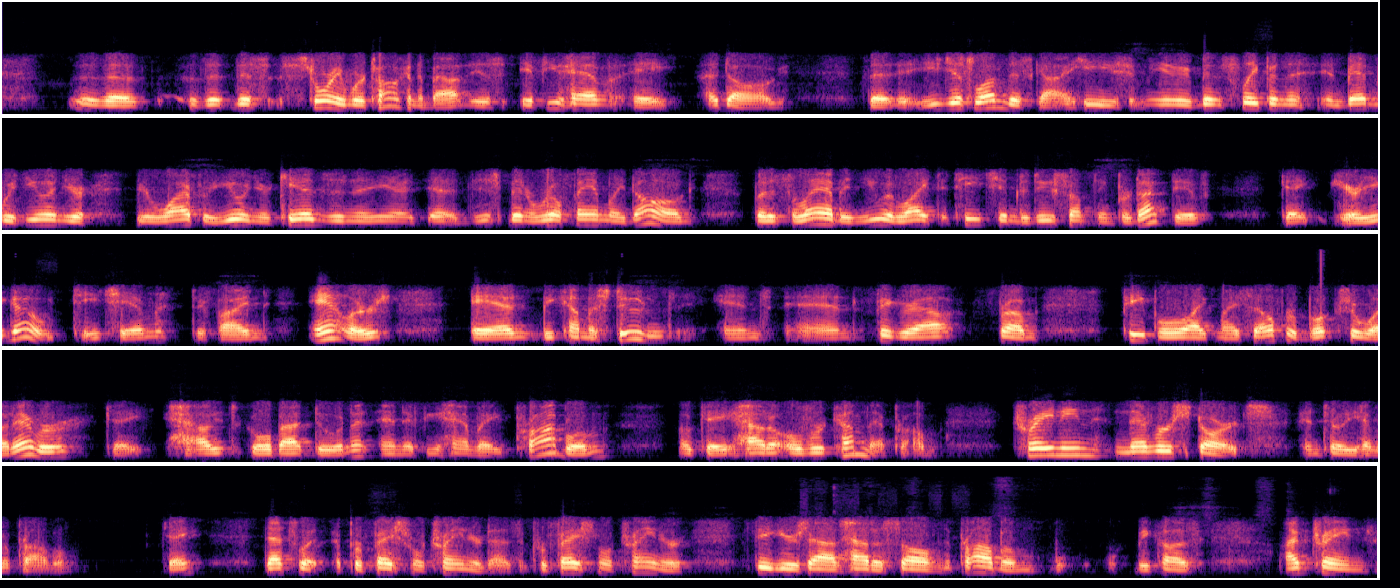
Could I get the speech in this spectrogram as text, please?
the, the this story we're talking about is if you have a a dog that you just love this guy. He's you know been sleeping in bed with you and your your wife or you and your kids, and uh, just been a real family dog. But it's a lab, and you would like to teach him to do something productive. Okay, here you go. Teach him to find antlers and become a student and and figure out from people like myself or books or whatever. Okay, how to go about doing it, and if you have a problem, okay, how to overcome that problem. Training never starts until you have a problem. Okay? That's what a professional trainer does. A professional trainer figures out how to solve the problem because I've trained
